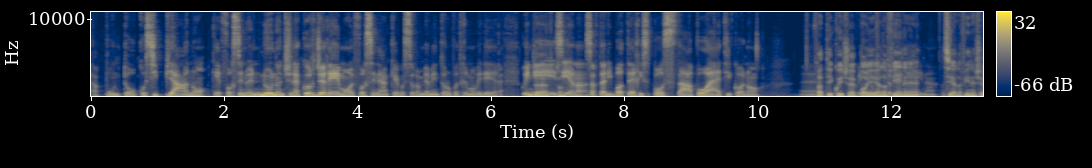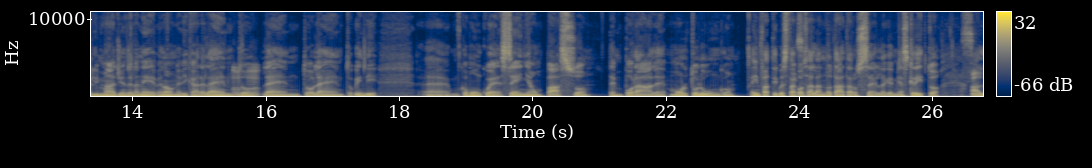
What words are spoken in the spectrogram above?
appunto così piano che forse noi, noi, non ce ne accorgeremo e forse neanche questo cambiamento lo potremo vedere. Quindi certo. sì, è una sorta di botta e risposta poetico, no? Eh, Infatti qui c'è poi alla fine, sì, alla fine c'è l'immagine della neve, no? nevicare lento, mm-hmm. lento, lento, quindi eh, comunque segna un passo temporale molto lungo e infatti questa esatto. cosa l'ha notata Rossella che mi ha scritto sì. al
